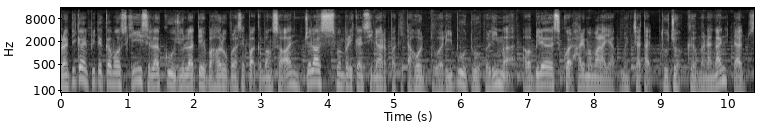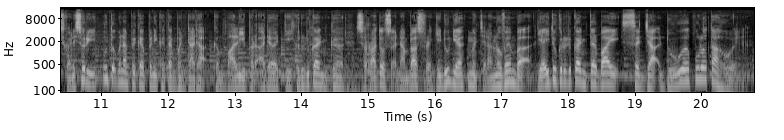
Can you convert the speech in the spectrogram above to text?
Pelantikan Peter Kamowski selaku jurulatih baharu bola sepak kebangsaan jelas memberikan sinar bagi tahun 2025 apabila skuad Harimau Malaya mencatat tujuh kemenangan dan sekali suri untuk menampilkan peningkatan mendadak kembali berada di kedudukan ke-116 ranking dunia menjelang November iaitu kedudukan terbaik sejak 20 tahun.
